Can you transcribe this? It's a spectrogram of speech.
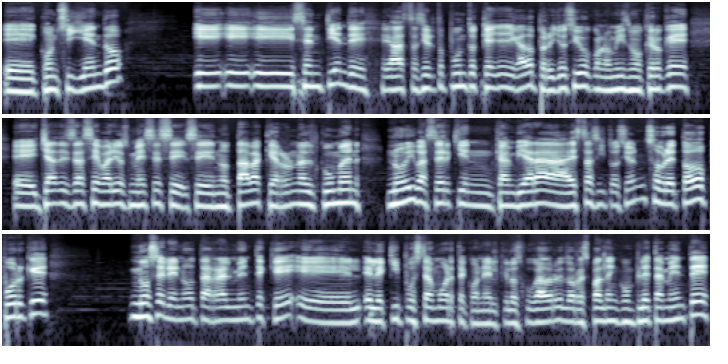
eh, consiguiendo. Y, se entiende hasta cierto punto que haya llegado, pero yo sigo con lo mismo. Creo que eh, ya desde hace varios meses se, se, notaba que Ronald Koeman no iba a ser quien cambiara esta situación, sobre todo porque no se le nota realmente que eh, el, el, equipo está a muerte con él, que los jugadores lo respaldan completamente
